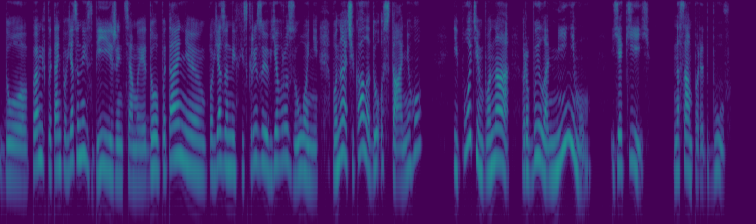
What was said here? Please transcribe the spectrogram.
до певних питань пов'язаних з біженцями, до питань е, пов'язаних із кризою в Єврозоні, вона чекала до останнього, і потім вона робила мінімум, який насамперед був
